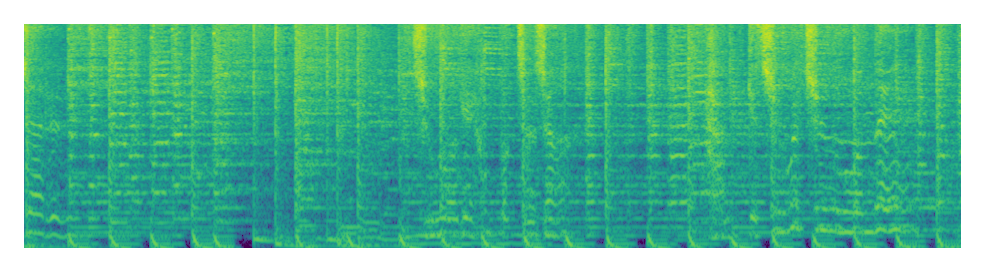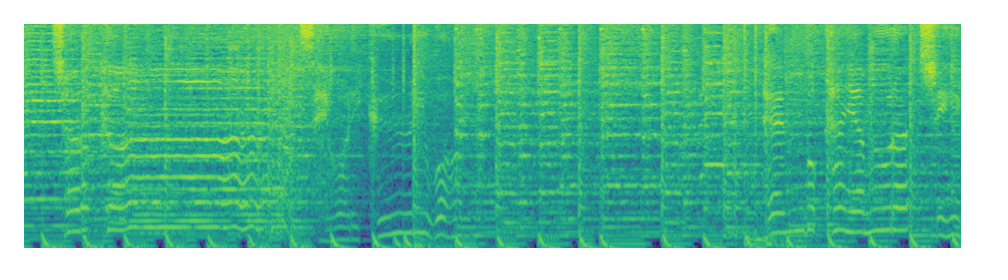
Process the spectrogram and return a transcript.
듯 추억에 흠뻑 젖어 함께 춤을 추었네. 저렇건 세월이 그리워 행복하냐 물었지.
